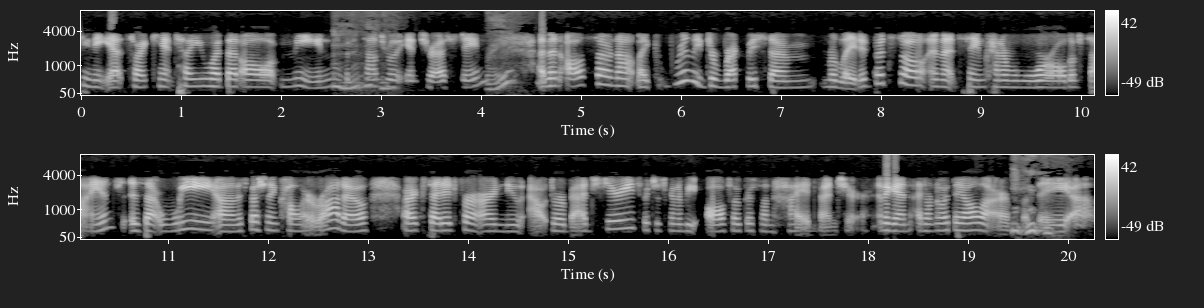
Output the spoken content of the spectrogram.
seen it yet, so I can't tell you what that all means, mm-hmm. but it sounds really interesting. Right. And then also not like really directly STEM related, but still in that same kind of world of science is that we, um, especially in Colorado, are excited for our new outdoor badge series, which is going to be all focused on high adventure. And again, I don't know what they all are, but they. Uh,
